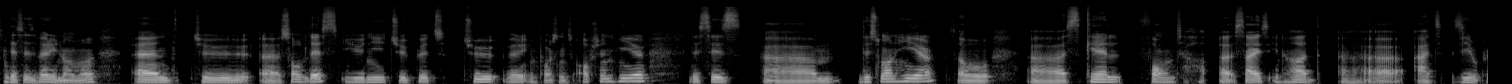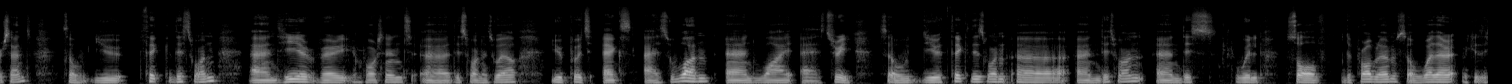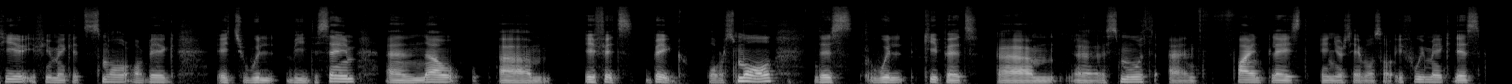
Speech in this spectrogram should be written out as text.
This is very normal. And to uh, solve this, you need to put two very important options here. This is um, this one here. So uh, scale font uh, size in HUD uh, at 0%. So you tick this one and here very important uh, this one as well you put X as 1 and Y as 3. So do you tick this one uh, and this one and this will solve the problem. So whether because here if you make it small or big it will be the same and now um, if it's big or small this will keep it um, uh, smooth and fine placed in your table. So if we make this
